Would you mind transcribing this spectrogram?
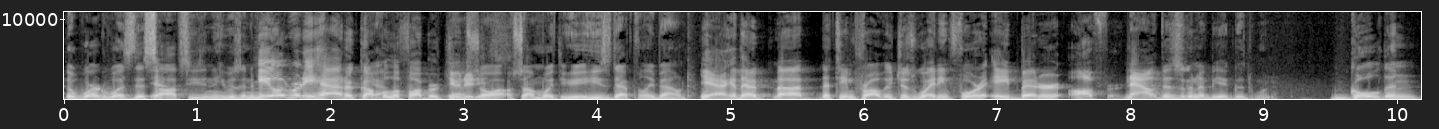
The word was this Yeah. offseason he was going to. He already had a couple of opportunities. so, so I'm with you. He's definitely bound. Yeah, the, uh, the team probably just waiting for a better offer. Now, this is going to be a good one. Golden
